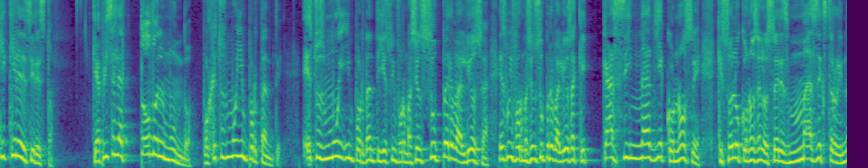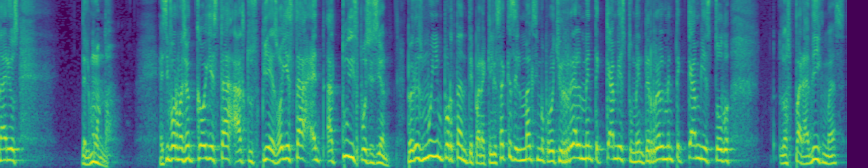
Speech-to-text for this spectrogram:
¿Qué quiere decir esto? Que avísale a todo el mundo, porque esto es muy importante. Esto es muy importante y es información súper valiosa. Es una información súper valiosa que casi nadie conoce, que solo conocen los seres más extraordinarios del mundo. Es información que hoy está a tus pies, hoy está a tu disposición. Pero es muy importante para que le saques el máximo provecho y realmente cambies tu mente, realmente cambies todo los paradigmas.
